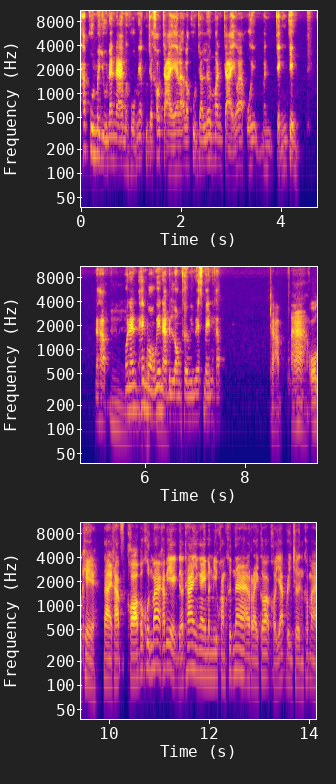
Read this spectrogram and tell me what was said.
ถ้าคุณมาอยู่นานๆเหมือนผมเนี่ยคุณจะเข้าใจแล้วแล้วคุณจะเริ่มมั่นใจว่าโอ้ยมันเจ๋งจริงนะครับ เพราะนั้นให้มองเวียดนามเป็น long term investment ครับ ครับอ่าโอเค ได้ครับ ขอบพระคุณมากครับพี่เอก เดี๋ยวถ้ายังไงมันมีความคืบหน้าอะไรก็ขออนุญาตเรียนเชิญเข้ามา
